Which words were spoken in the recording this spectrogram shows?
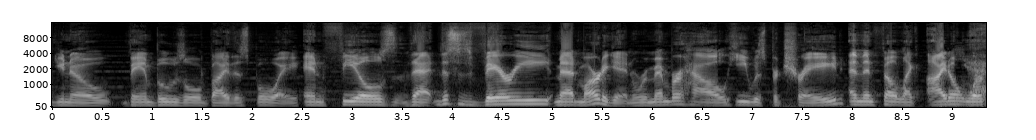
you know, bamboozled by this boy and feels that this is very Madmartigan. Remember how he was portrayed and then felt like I don't work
